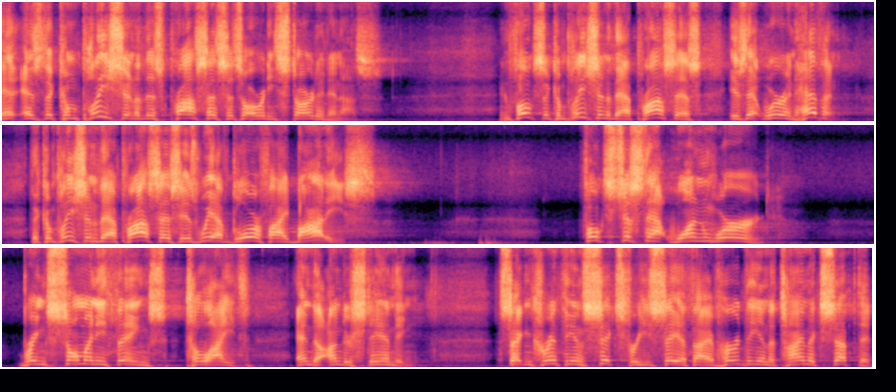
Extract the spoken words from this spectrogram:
as the completion of this process that's already started in us. And, folks, the completion of that process is that we're in heaven. The completion of that process is we have glorified bodies. Folks, just that one word brings so many things to light and to understanding. Second Corinthians 6, for he saith, I have heard thee in a time accepted,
